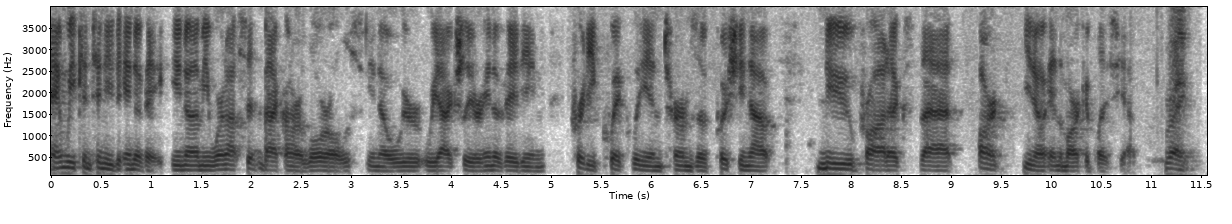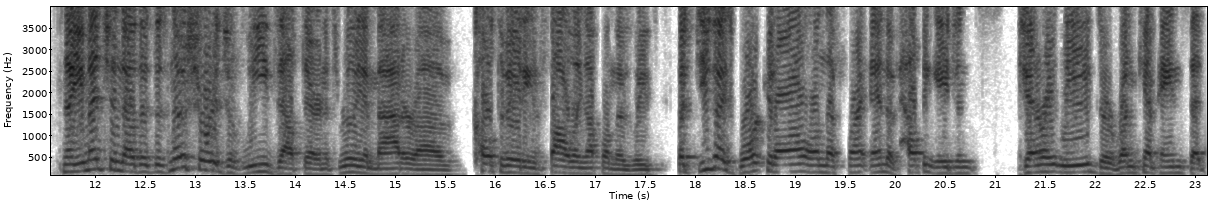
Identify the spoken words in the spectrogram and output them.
And we continue to innovate. You know, I mean, we're not sitting back on our laurels. You know, we're we actually are innovating pretty quickly in terms of pushing out new products that aren't, you know, in the marketplace yet. Right. Now, you mentioned, though, that there's no shortage of leads out there, and it's really a matter of cultivating and following up on those leads. But do you guys work at all on the front end of helping agents generate leads or run campaigns that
